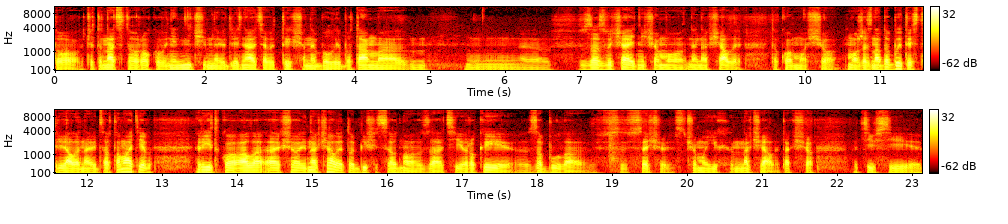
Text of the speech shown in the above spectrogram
до 14-го року, вони нічим не відрізняються від тих, що не були, бо там е, е, зазвичай нічому не навчали такому, що може знадобитись, стріляли навіть з автоматів рідко, але якщо і навчали, то більшість все одно за ці роки забула все, що, чому їх навчали. Так що ці всі.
